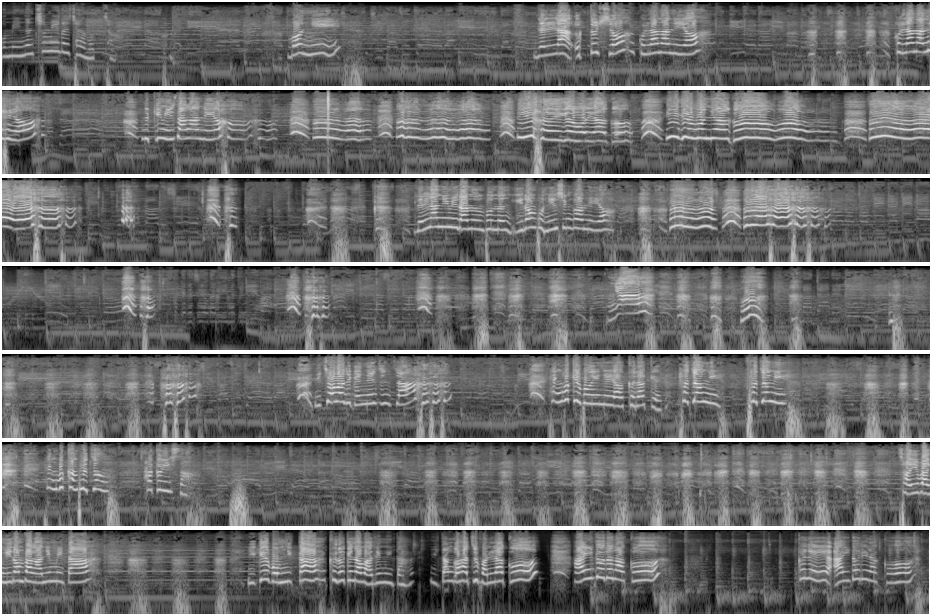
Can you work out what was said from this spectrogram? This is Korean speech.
우미는 추미를 잘 못 춰. 뭐니? 렐라, 윽도쇼, 곤란하네요. 곤란하네요. 느낌 이상하 렐라님이라는 분은 이런 분이신 거네요. 미쳐버리겠네 진짜 행복해 보이네요. 그렇게 표정이 표정이. 행복한 표정 하고 있어. 저희 방 이런 방 아닙니다. 이게 뭡니까? 그러기나 말입니다. 이딴 거 하지 말라고. 아이돌은 하고 그래 아이돌이라고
